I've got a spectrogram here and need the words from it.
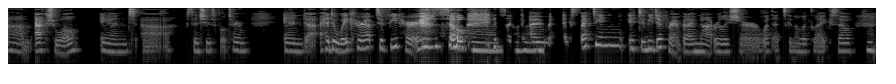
um, actual, and uh, since she was full term, and uh, I had to wake her up to feed her. so Mm, it's like mhm, I'm expecting it to be different, but I'm not really sure what that's going to look like. So mm,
